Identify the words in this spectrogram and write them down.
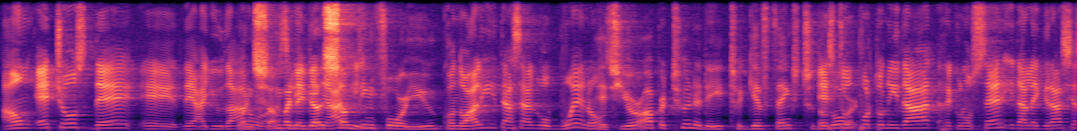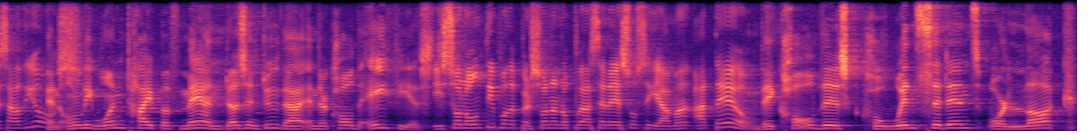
Aún hechos de, eh, de ayudar When o somebody does a something for you, Cuando alguien te hace algo bueno, it's your opportunity to give thanks to the es tu Lord. oportunidad reconocer y darle gracias a Dios. And only one type of man doesn't do that, and they're called atheists. Y solo un tipo de persona no puede hacer eso, se llama ateo. They call this coincidence or luck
